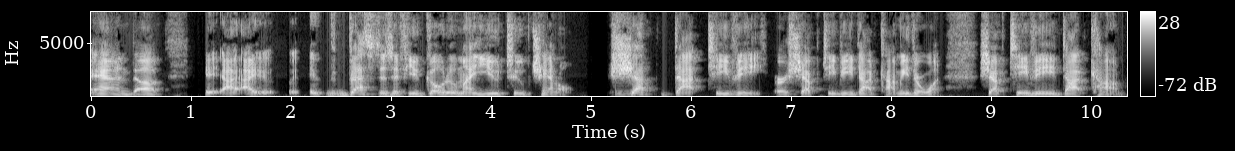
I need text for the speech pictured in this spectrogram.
And uh, it, I, I it, best is if you go to my YouTube channel, mm-hmm. shep.tv or sheptv.com, either one, sheptv.com.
